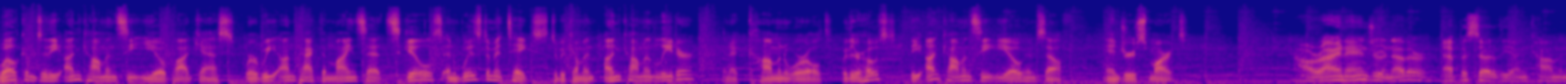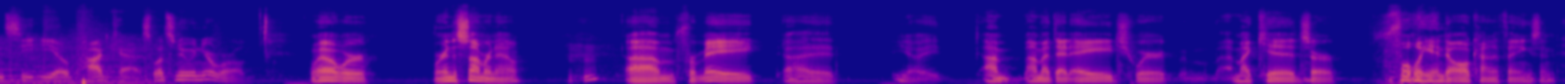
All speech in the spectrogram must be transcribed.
Welcome to the Uncommon CEO podcast, where we unpack the mindset, skills, and wisdom it takes to become an uncommon leader in a common world. With your host, the Uncommon CEO himself, Andrew Smart. All right, Andrew, another episode of the Uncommon CEO podcast. What's new in your world? Well, we're we're in the summer now. Um, for me, uh, you know, I'm I'm at that age where my kids are fully into all kind of things, and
